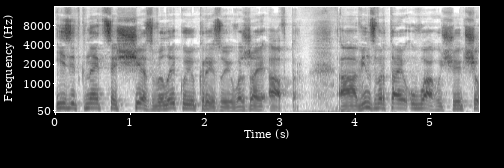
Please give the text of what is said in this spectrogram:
і зіткнеться ще з великою кризою, вважає автор. А він звертає увагу, що якщо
